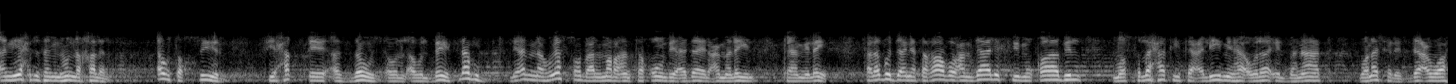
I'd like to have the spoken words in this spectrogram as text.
أن يحدث منهن خلل أو تقصير في حق الزوج أو البيت. لابد لأنه يصعب على المرأة أن تقوم بأداء العملين كاملين. فلا بد أن يتغاضوا عن ذلك في مقابل مصلحة تعليم هؤلاء البنات ونشر الدعوة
